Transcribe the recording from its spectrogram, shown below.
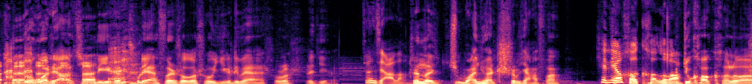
有过这样的经历，跟初恋分手的时候，一个礼拜瘦了十斤，真假的？真的完全吃不下饭，天天喝可乐，就靠可乐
